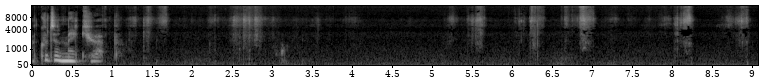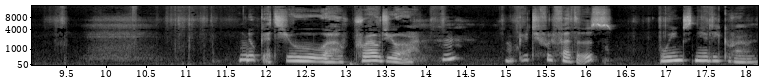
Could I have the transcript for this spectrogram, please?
I couldn't make you up. Look at you, how proud you are. Hmm? beautiful feathers, wings nearly grown.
